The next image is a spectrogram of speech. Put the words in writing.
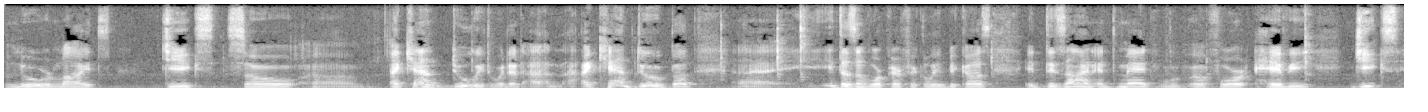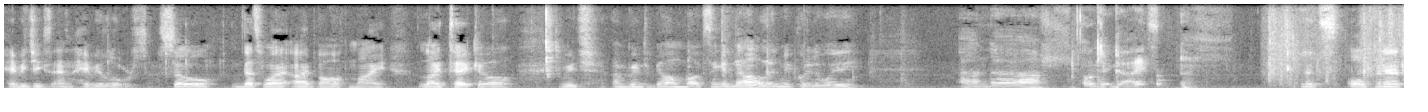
lure light jigs. So um, I can't do it with it. And I can't do but uh, it doesn't work perfectly because it designed and made uh, for heavy jigs heavy jigs and heavy lures so that's why I bought my light tackle which I'm going to be unboxing it now. Let me put it away. And uh, okay guys. Let's open it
